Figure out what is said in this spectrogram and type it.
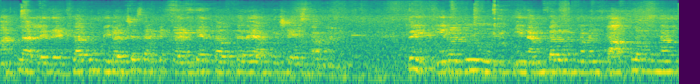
మాట్లాడలేదు. ఎట్లాగో మీరు వచ్చేసరికి ట్వంటీ అవుతుంది అప్పుడు చేస్తామని. సో ఈరోజు ఈ నెంబర్ మనం టాప్లో ఉన్నాం.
